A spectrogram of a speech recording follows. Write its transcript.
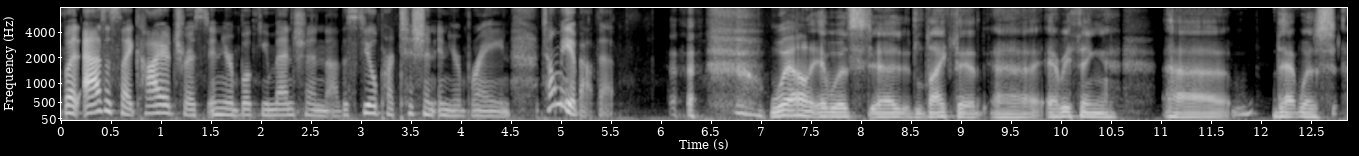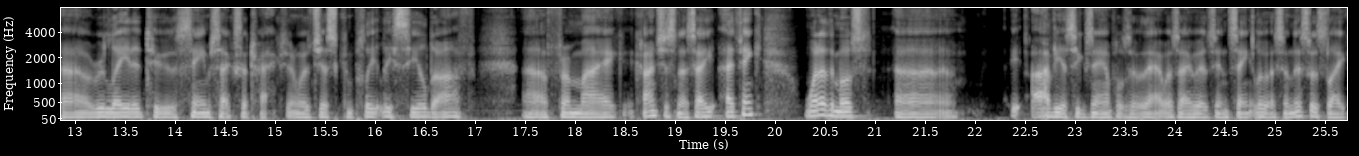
But as a psychiatrist, in your book, you mentioned uh, the steel partition in your brain. Tell me about that. well, it was uh, like that. Uh, everything uh, that was uh, related to same-sex attraction was just completely sealed off uh, from my consciousness. I, I think one of the most uh, obvious examples of that was I was in St. Louis, and this was like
